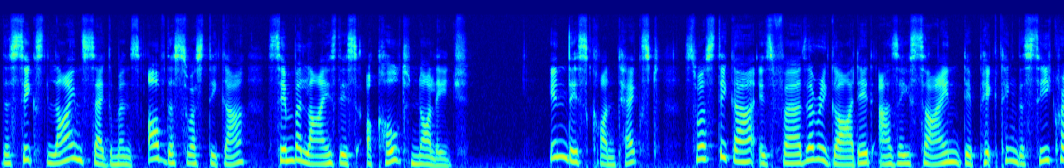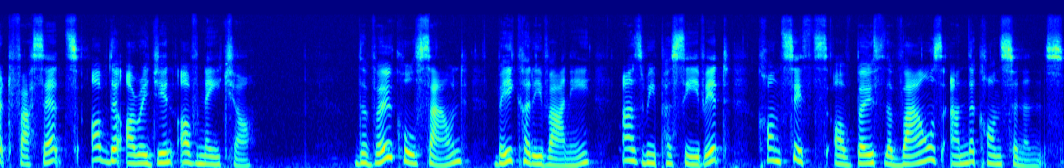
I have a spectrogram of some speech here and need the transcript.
The six line segments of the swastika symbolize this occult knowledge. In this context, swastika is further regarded as a sign depicting the secret facets of the origin of nature. The vocal sound, Baikarivani, as we perceive it, consists of both the vowels and the consonants.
